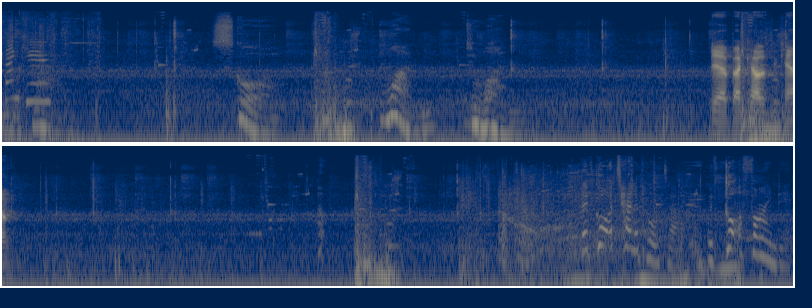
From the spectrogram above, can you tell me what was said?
Thank you. flag. Score one to one. Yeah, back out if you can. Teleporter. We've got to find it.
